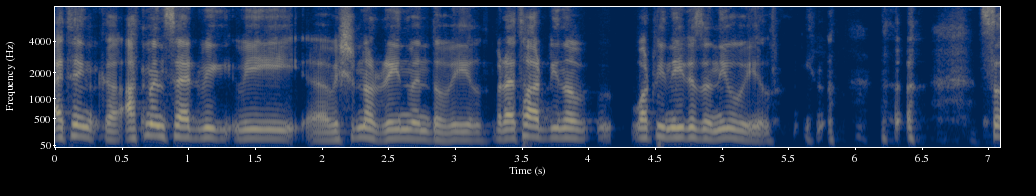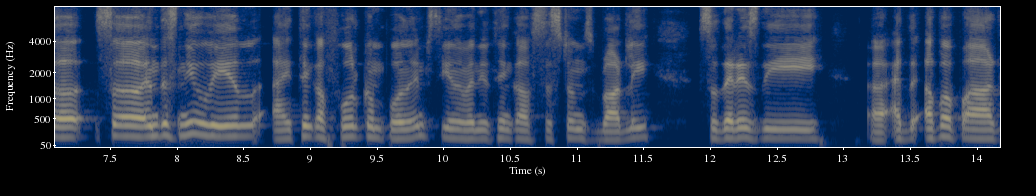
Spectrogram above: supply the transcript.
I think uh, Athman said we we uh, we should not reinvent the wheel, but I thought you know what we need is a new wheel. So, so in this new wheel, I think of four components. You know, when you think of systems broadly, so there is the uh, at the upper part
